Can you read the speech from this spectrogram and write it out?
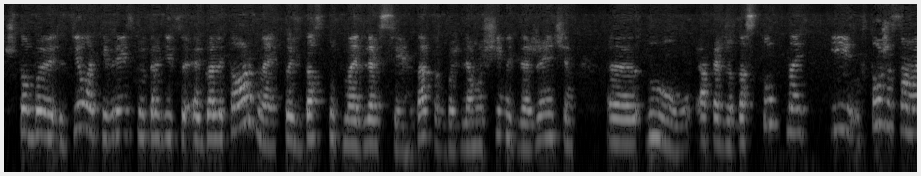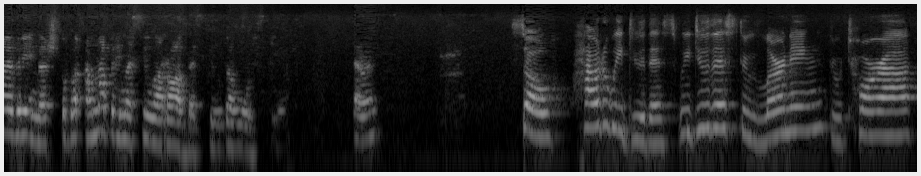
чтобы сделать еврейскую традицию эгалитарной, то есть доступной для всех, да, как бы для мужчин и для женщин, э, ну, опять же, доступной, и в то же самое время, чтобы она приносила радость и удовольствие. So, how do we do this? We do this through learning, through Torah,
